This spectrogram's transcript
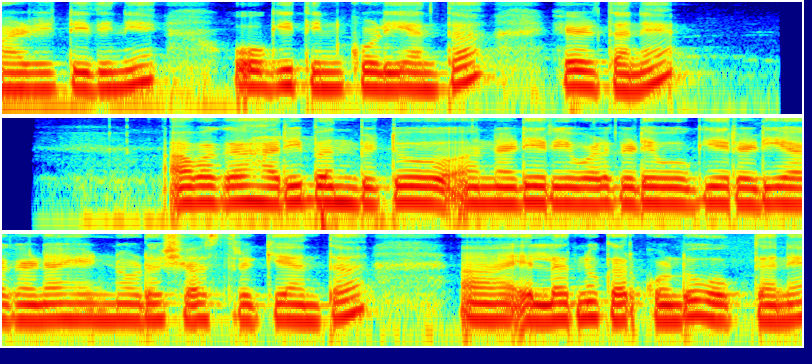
ಮಾಡಿಟ್ಟಿದ್ದೀನಿ ಹೋಗಿ ತಿನ್ಕೊಳ್ಳಿ ಅಂತ ಹೇಳ್ತಾನೆ. ಆವಾಗ ಹರಿ ಬಂದುಬಿಟ್ಟು ನಡೀರಿ, ಒಳಗಡೆ ಹೋಗಿ ರೆಡಿ ಆಗೋಣ, ಹೆಣ್ಣು ನೋಡೋ ಶಾಸ್ತ್ರಕ್ಕೆ ಅಂತ ಎಲ್ಲರನ್ನೂ ಕರ್ಕೊಂಡು ಹೋಗ್ತಾನೆ.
